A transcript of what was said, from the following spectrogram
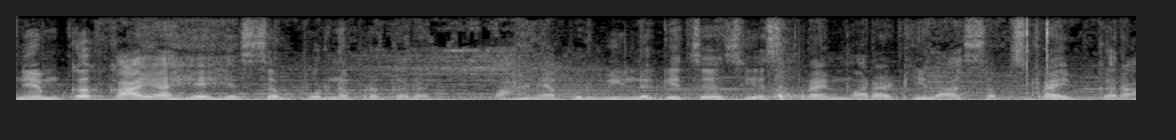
नेमकं काय आहे हे संपूर्ण प्रकरण? पाहण्यापूर्वी लगेचच यस प्राईम मराठीला सबस्क्राईब करा.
